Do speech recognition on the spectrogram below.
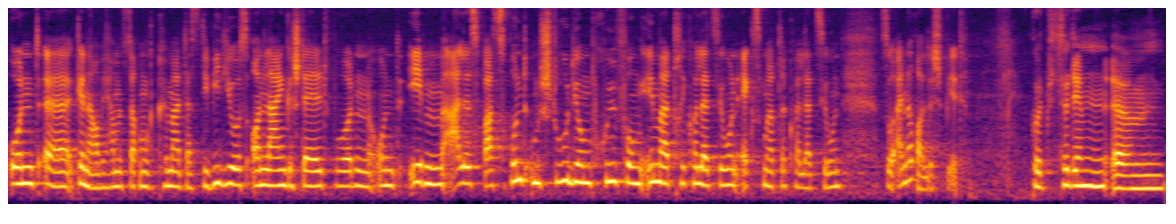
Und äh, genau, wir haben uns darum gekümmert, dass die Videos online gestellt wurden und eben alles, was rund um Studium, Prüfung, Immatrikulation, Exmatrikulation so eine Rolle spielt. Gut, zu den ähm,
